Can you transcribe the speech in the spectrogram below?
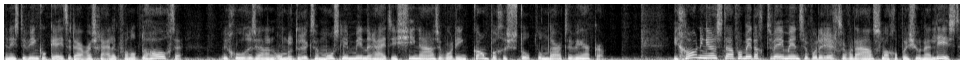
en is de winkelketen daar waarschijnlijk van op de hoogte. Oeigoeren zijn een onderdrukte moslimminderheid in China. Ze worden in kampen gestopt om daar te werken. In Groningen staan vanmiddag twee mensen voor de rechter voor de aanslag op een journalist.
